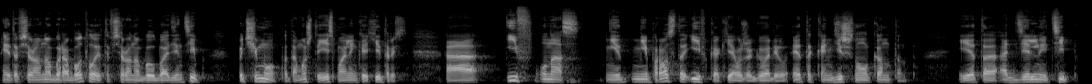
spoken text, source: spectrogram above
это все равно бы работало, это все равно был бы один тип. Почему? Потому что есть маленькая хитрость. А if у нас не, не просто if, как я уже говорил, это conditional content. И это отдельный тип.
